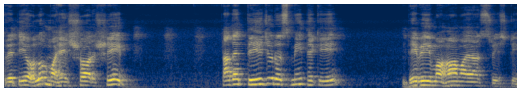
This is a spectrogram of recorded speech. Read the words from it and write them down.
তৃতীয় হলো মহেশ্বর শিব। তাদের তেজ রশ্মি থেকে দেবী মহামায়ার সৃষ্টি।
